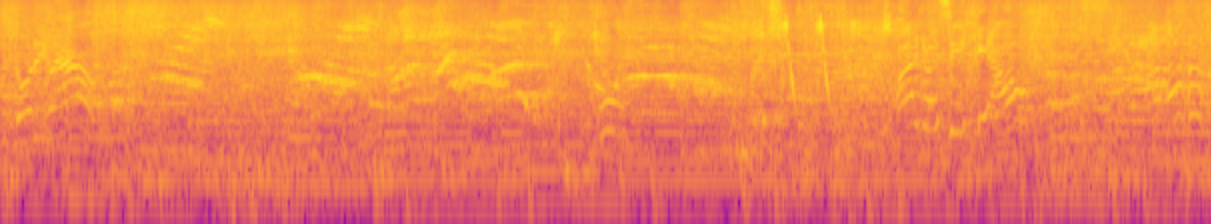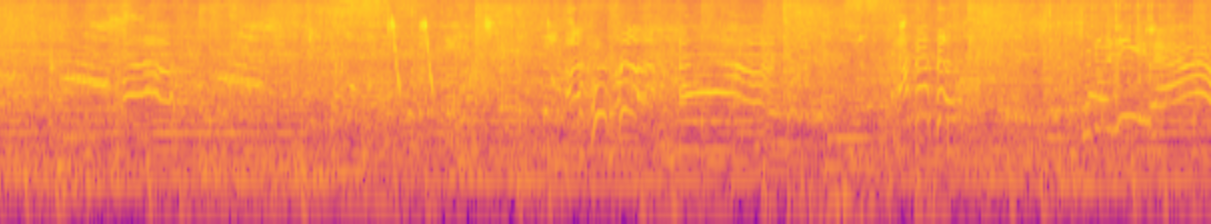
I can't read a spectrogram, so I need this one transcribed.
โดนอีกแล้วเฮ้ยโดนสีเขียวคุณโดนนี่อีกแล้ว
